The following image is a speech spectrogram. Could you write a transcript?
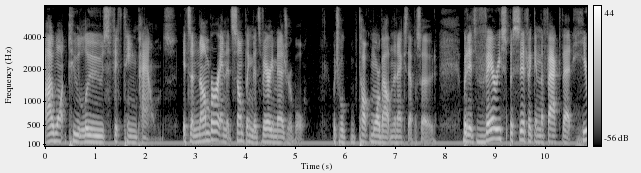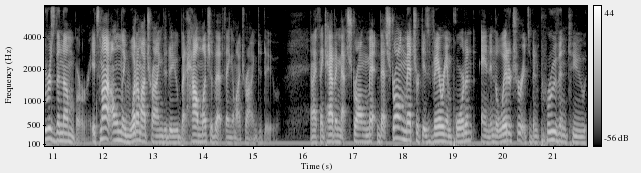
I want to lose 15 pounds. It's a number and it's something that's very measurable, which we'll talk more about in the next episode. But it's very specific in the fact that here is the number. It's not only what am I trying to do, but how much of that thing am I trying to do. And I think having that strong me- that strong metric is very important. And in the literature, it's been proven to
